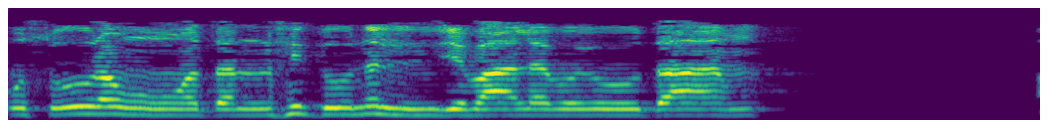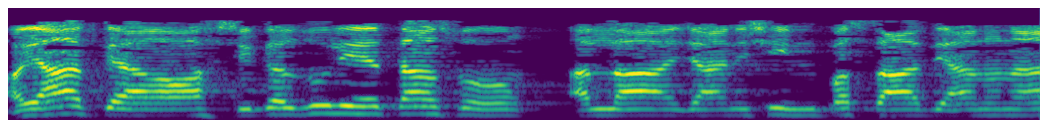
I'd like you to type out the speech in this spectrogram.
قصورا وتنحتون الجبال بیوتا او یاد کیا وحشی گرزولی تاسو اللہ جانشین پستا دیانونا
